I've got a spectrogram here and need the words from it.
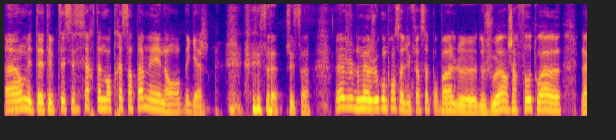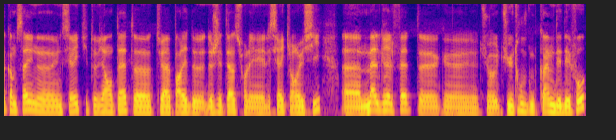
Ah non, mais c'est certainement très sympa, mais non, dégage. c'est ça. Je, mais je comprends, ça a dû faire ça pour pas mal de, de joueurs. Jarfo, toi, euh, là comme ça, une, une série qui te vient en tête. Euh, tu as parlé de, de GTA sur les, les, séries qui ont réussi, euh, malgré le fait que tu, tu trouves quand même des défauts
